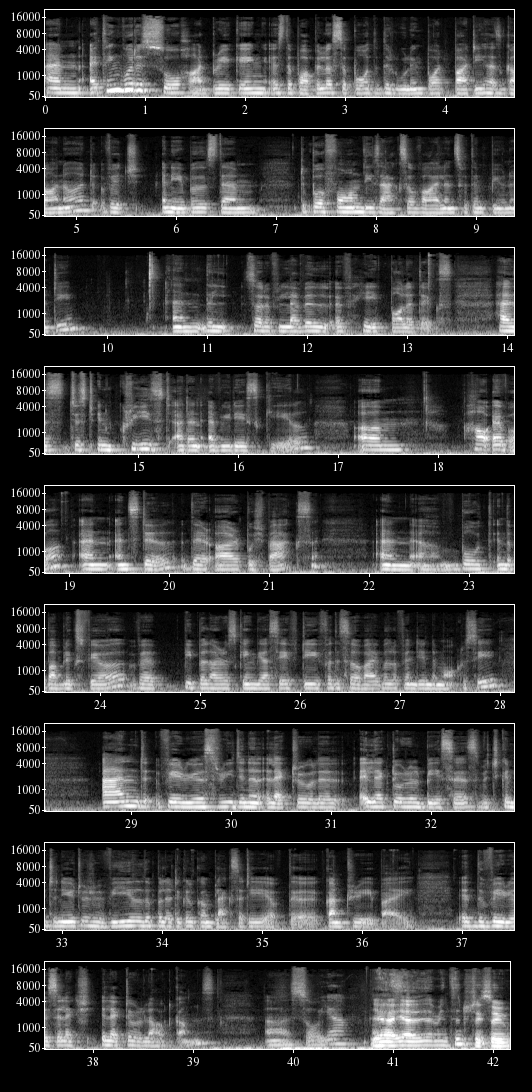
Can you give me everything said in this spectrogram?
And I think what is so heartbreaking is the popular support that the ruling party has garnered, which enables them to perform these acts of violence with impunity. And the sort of level of hate politics has just increased at an everyday scale. Um, however, and, and still, there are pushbacks, and um, both in the public sphere, where people are risking their safety for the survival of Indian democracy, and various regional electoral electoral bases, which continue to reveal the political complexity of the country by the various elect- electoral outcomes. Uh, so yeah. Yeah, yeah. I mean, it's interesting. So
